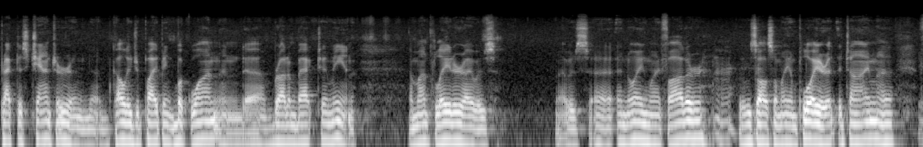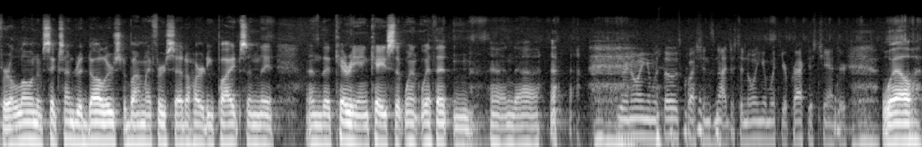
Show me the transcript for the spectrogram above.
practice chanter and College of Piping Book One, and uh, brought him back to me. And a month later, I was I was uh, annoying my father, who was also my employer at the time, uh, for a loan of six hundred dollars to buy my first set of Hardie pipes and the and the carrying case that went with it, and and uh, You're annoying him with those questions, not just annoying him with your practice chanter. Well,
